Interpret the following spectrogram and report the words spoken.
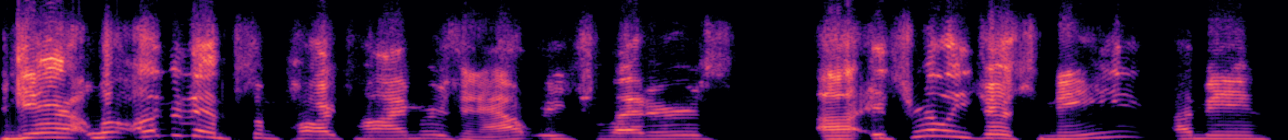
yeah. Well, other than some part timers and outreach letters, uh, it's really just me. I mean,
